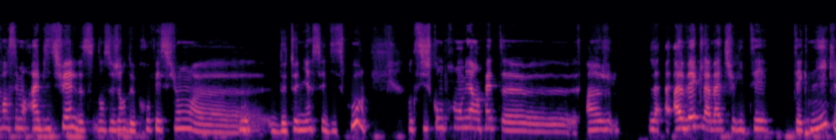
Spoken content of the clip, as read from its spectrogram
forcément habituel dans ce genre de profession de tenir ce discours. Donc, si je comprends bien, en fait, un, avec la maturité technique,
